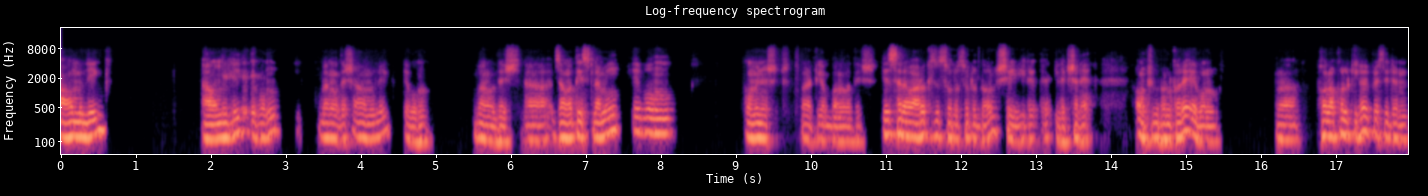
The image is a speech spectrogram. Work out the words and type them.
আওয়ামী লীগ আওয়ামী লীগ এবং বাংলাদেশ আওয়ামী লীগ এবং বাংলাদেশ জামাতে ইসলামী এবং কমিউনিস্ট পার্টি অফ বাংলাদেশ। এছাড়াও আরও কিছু ছোট ছোট দল সেই ইলেকশনে অংশগ্রহণ করে এবং ফলাফল কি হয় প্রেসিডেন্ট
